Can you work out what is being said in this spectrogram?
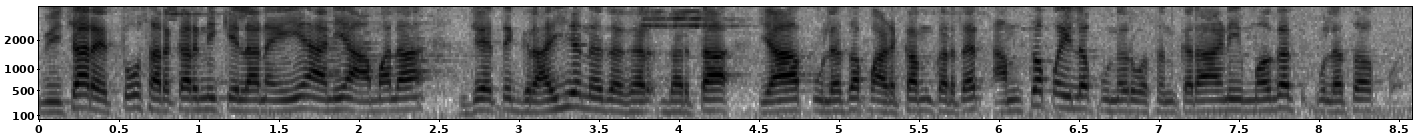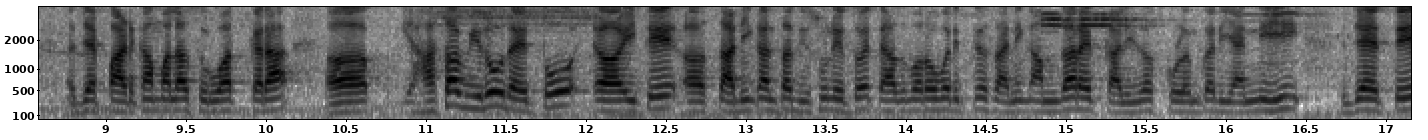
विचार आहे तो सरकारने केला नाही आहे आणि आम्हाला जे आहे ते ग्राह्य न धर धरता या पुलाचं पाडकाम करतायत. आमचं पहिलं पुनर्वसन करा आणि मगच पुलाचं जे पाडकामाला सुरुवात करा. असा विरोध आहे तो इथे स्थानिकांचा दिसून येतो आहे त्याचबरोबर इथे स्थानिक आमदार आहेत कालिदास कोळंबकर यांनीही जे आहे ते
